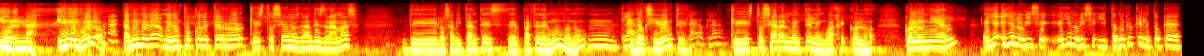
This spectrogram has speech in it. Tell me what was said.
y, y, bueno, también me da, me da un poco de terror que estos sean los grandes dramas de los habitantes de parte del mundo, ¿no? Mm, de Occidente. Claro, claro. Que esto sea realmente el lenguaje colonial. Ella, ella lo dice, ella lo dice, y también creo que le toca,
